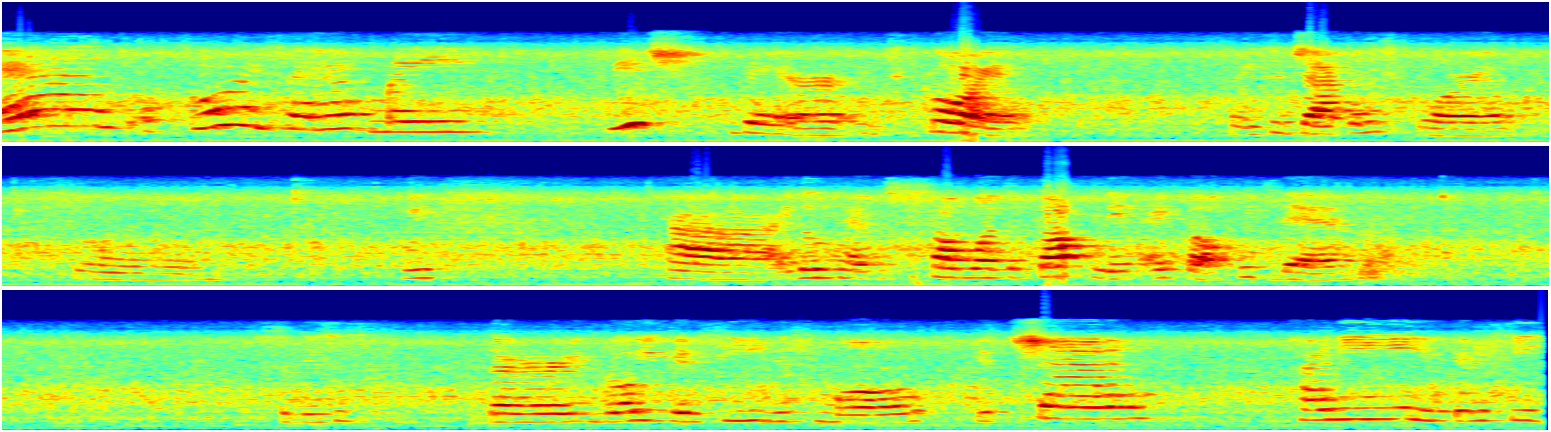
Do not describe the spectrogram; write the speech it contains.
And of course, I have my fish there. It's coil. So it's a Japanese coil. So if uh, I don't have someone to talk with, I talk with them. So this is there you go. You can see the small kitchen. Honey, you can see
